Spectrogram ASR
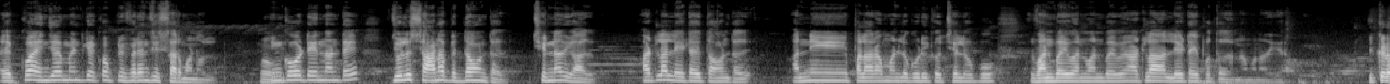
ఎక్కువ ఎంజాయ్మెంట్కి ఎక్కువ ప్రిఫరెన్స్ ఇస్తారు మన వాళ్ళు. ఇంకొకటి ఏంటంటే జూలుస్ చాలా పెద్ద ఉంటుంది. చిన్నది కాదు. అట్లా లేట్ అవుతూ ఉంటుంది. అన్ని పలారామన్ల గుడికి వచ్చేలోపు one by one one by one అట్లా లేట్ అయిపోతుంది అన్న మన దగ్గర. ఇక్కడ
